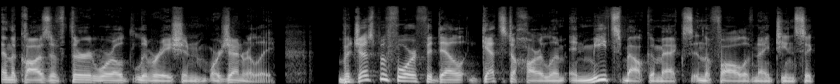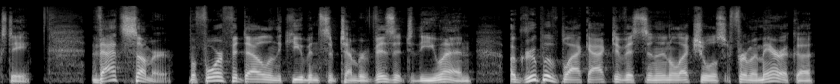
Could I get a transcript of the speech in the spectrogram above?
and the cause of third world liberation more generally. But just before Fidel gets to Harlem and meets Malcolm X in the fall of 1960, that summer, before Fidel and the Cuban September visit to the UN, a group of black activists and intellectuals from America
